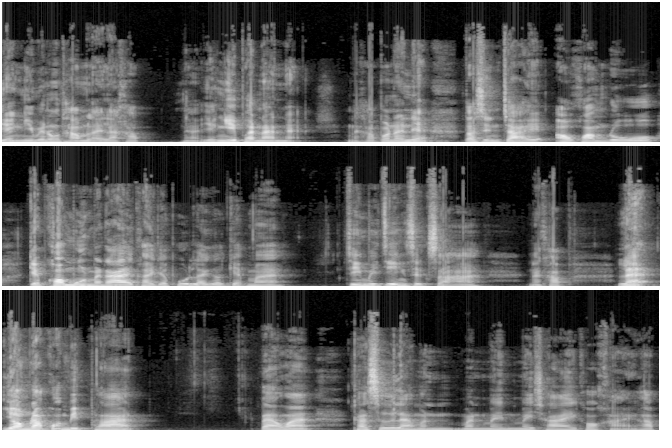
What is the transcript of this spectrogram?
อย่างนี้ไม่ต้องทำอะไรแล้วครับนะอย่างนี้พนันเน่ะ นะครับ เพราะนั้นเนี่ยตัดสินใจเอาความรู้เก็บข้อมูลมาได้ ใครจะพูดอะไรก็เก็บมา จริงไม่จริงศึกษานะครับ และยอมรับความผิดพลาด แปลว่าถ้าซื้อแล้วมันมันไม่ไม่ใช่ก็ขายครับ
